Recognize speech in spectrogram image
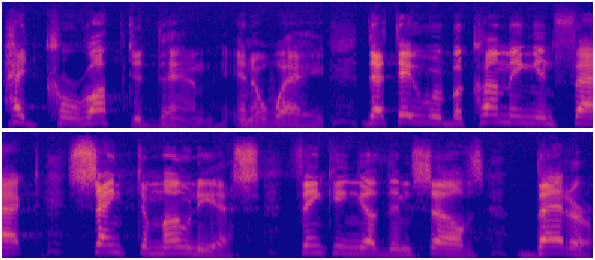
had corrupted them in a way, that they were becoming, in fact, sanctimonious, thinking of themselves better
